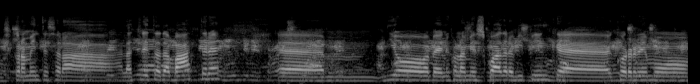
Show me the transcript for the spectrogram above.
sicuramente sarà l'atleta da battere. Eh, io vabbè, con la mia squadra B-Pink eh, correremo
